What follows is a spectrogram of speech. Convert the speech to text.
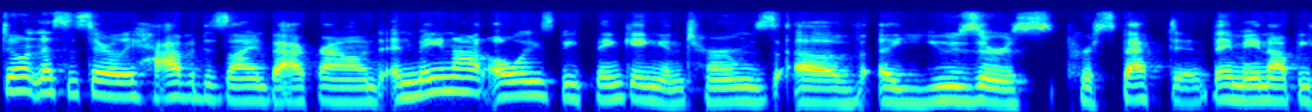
don't necessarily have a design background and may not always be thinking in terms of a user's perspective. They may not be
